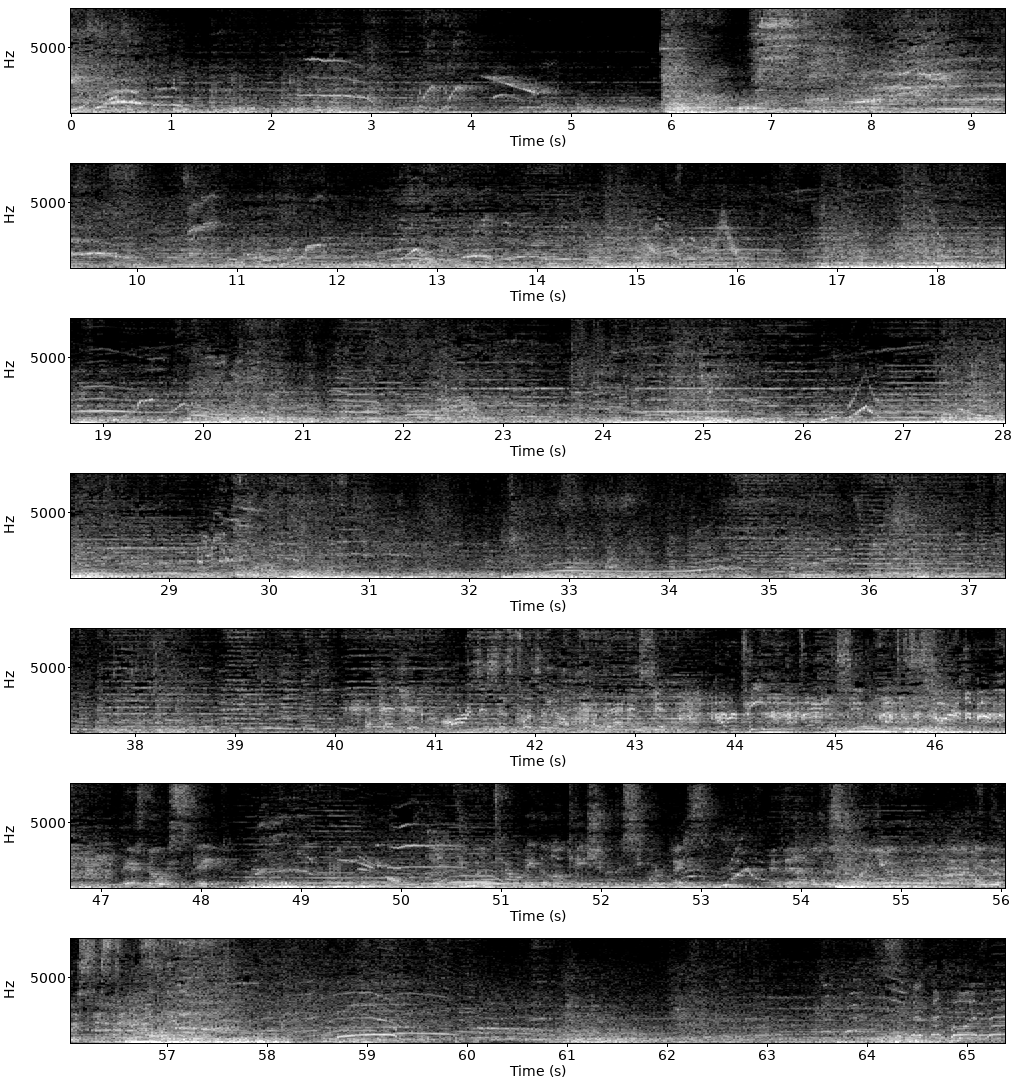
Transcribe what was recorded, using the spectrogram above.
Thank you Attention, all resistance personnel, abandon ship. I repeat, abandon ship. This destroyer's about. There's no escape. You will tell me the location of the secret base, and then I will destroy you and the resistance. It's a course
